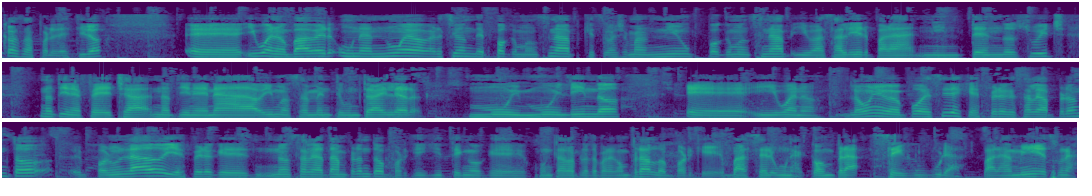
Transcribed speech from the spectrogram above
cosas por el estilo. Eh, y bueno, va a haber una nueva versión de Pokémon Snap que se va a llamar New Pokémon Snap y va a salir para Nintendo Switch. No tiene fecha, no tiene nada, vimos solamente un tráiler muy muy lindo. Eh, y bueno, lo único que puedo decir es que espero que salga pronto, eh, por un lado, y espero que no salga tan pronto porque tengo que juntar la plata para comprarlo, porque va a ser una compra segura. Para mí es una,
